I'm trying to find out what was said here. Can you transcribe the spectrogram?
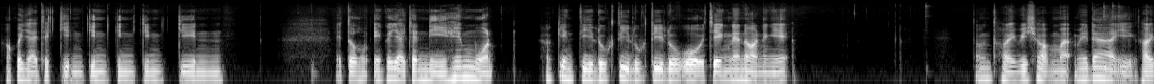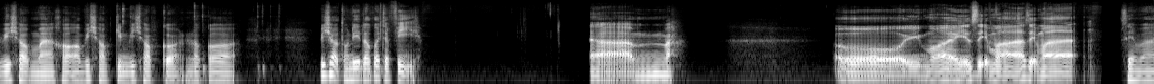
เขาก็อยากจะกินกินกินกินกิน ไอตัวผมเองก็อยากจะหนีให้หมด เขากินตีลูกตีลูกตีลูกโอ้เจ๊งแน่นอนอย่างเงี้ยต้องถอยบิชอปมาไม่ได้อีกถอยบิชอปมาเขาเอาบิชอปกินบิชอปก่อน แล้วก็บิชอปตรงนี้เราก็จะฟรีอ่ามโอ้ยไม่เสียมาเสียมาเสียมา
